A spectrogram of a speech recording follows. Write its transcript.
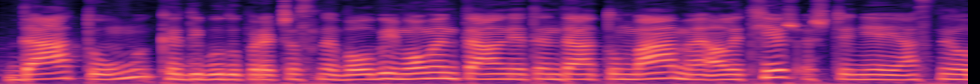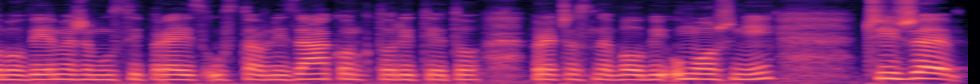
dátum, kedy budú predčasné voľby. Momentálne ten dátum máme, ale tiež ešte nie je jasný, lebo vieme, že musí prejsť ústavný zákon, ktorý tieto predčasné voľby umožní. Čiže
